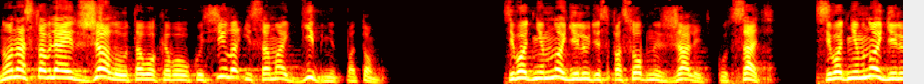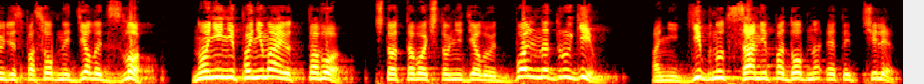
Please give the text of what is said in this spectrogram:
Но она оставляет жало у того, кого укусила, и сама гибнет потом. Сегодня многие люди способны жалить, кусать. Сегодня многие люди способны делать зло. Но они не понимают того, что от того, что они делают больно другим, они гибнут сами подобно этой пчеле.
